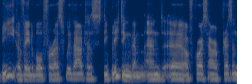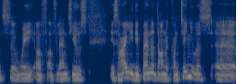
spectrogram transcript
be available for us without us depleting them. And uh, of course, our present uh, way of, of land use is highly dependent on a continuous uh,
